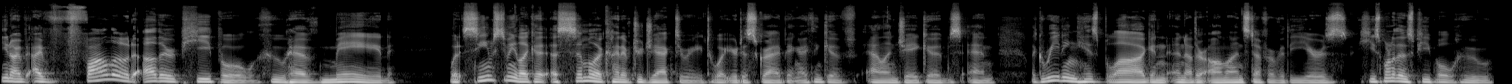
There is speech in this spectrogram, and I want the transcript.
you know, I've, I've followed other people who have made what it seems to me like a, a, similar kind of trajectory to what you're describing. I think of Alan Jacobs and like reading his blog and, and other online stuff over the years. He's one of those people who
